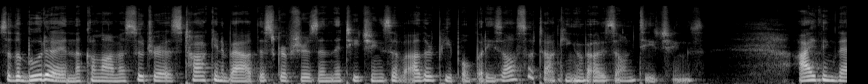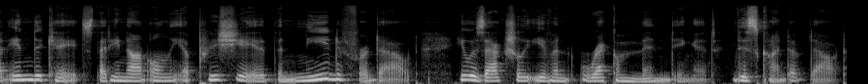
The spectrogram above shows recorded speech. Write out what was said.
So the Buddha in the Kalama Sutra is talking about the scriptures and the teachings of other people, but he's also talking about his own teachings. I think that indicates that he not only appreciated the need for doubt, he was actually even recommending it, this kind of doubt.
